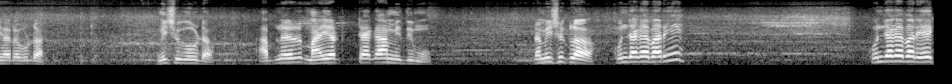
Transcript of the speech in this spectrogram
ইহারে উঠা। মিশুকে উঠা। আপনার মাইয়ার টাকা আমি দিমু। না মিশুকলা কোন জায়গায় বাড়ি? কোন জায়গায় বাড়ি? এই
